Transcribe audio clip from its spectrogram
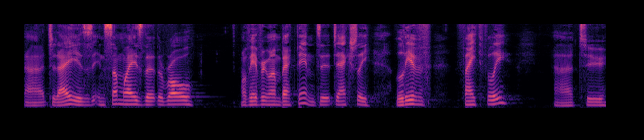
uh, today is, in some ways, the, the role of everyone back then to, to actually live faithfully, uh, to,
